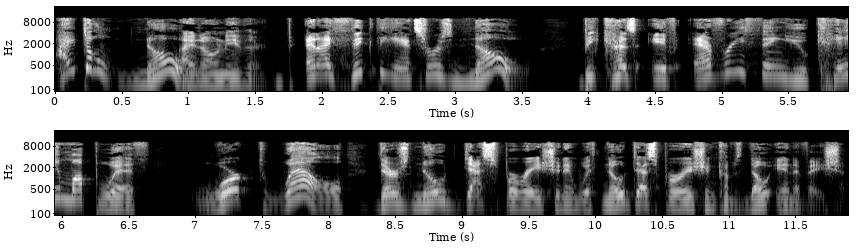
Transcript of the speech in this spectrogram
I don't know. I don't either. And I think the answer is no. Because if everything you came up with worked well, there's no desperation. And with no desperation comes no innovation.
